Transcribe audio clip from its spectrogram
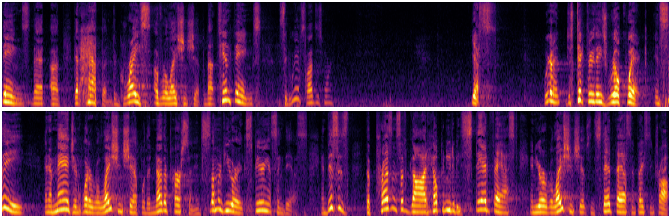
things that, uh, that happen, the grace of relationship. About 10 things. I said, do we have slides this morning? Yes. We're going to just tick through these real quick and see and imagine what a relationship with another person, and some of you are experiencing this. And this is the presence of God helping you to be steadfast in your relationships and steadfast in facing trial.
